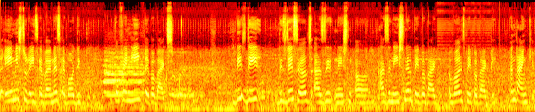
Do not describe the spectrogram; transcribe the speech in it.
the aim is to raise awareness about the eco-friendly paper bags. This day this day serves as the nation uh, as the national paper bag world's paper bag day. And thank you.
